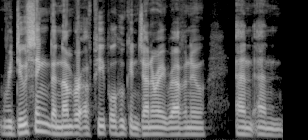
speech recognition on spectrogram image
reducing the number of people who can generate revenue and, and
